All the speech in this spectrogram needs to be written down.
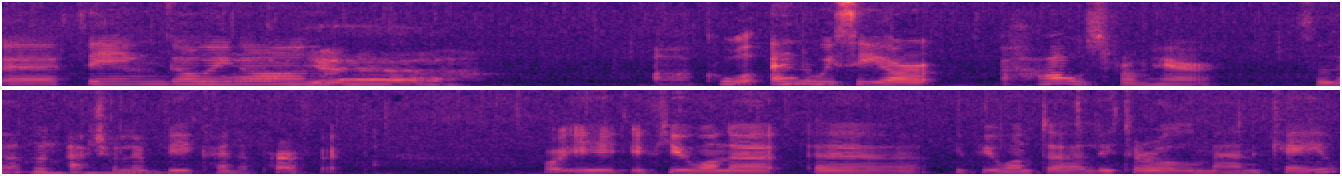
uh, thing going oh, on. Yeah. Oh, cool. And we see our house from here. So that would Mhm. actually be kind of perfect. Or if you wanna, uh, if you want a literal man cave,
